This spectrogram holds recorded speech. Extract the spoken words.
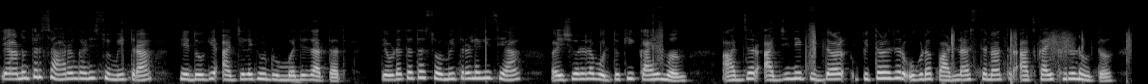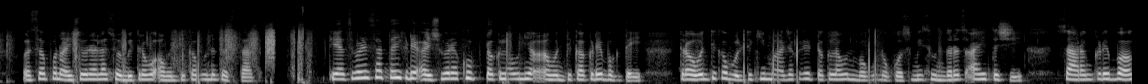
त्यानंतर सारंग आणि सुमित्रा हे दोघे आजीला घेऊन रूममध्ये जातात. तेवढ्यात आता सौमित्र लगेच या. ऐश्वर्याला बोलतो की काय मग? आज जर आजीने पितळ पितळ जर उघडं पाडलं असतं ना तर आज काही खरं नव्हतं. असं पण ऐश्वर्याला सौमित्र व अवंतिका म्हणत असतात. त्याच वेळेस आता इकडे ऐश्वर्या खूप टक लावून या अवंतिकाकडे बघते. तर अवंतिका बोलते की माझ्याकडे टक लावून बघू नकोस मी सुंदरच आहे तशी. सारंगकडे बघ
